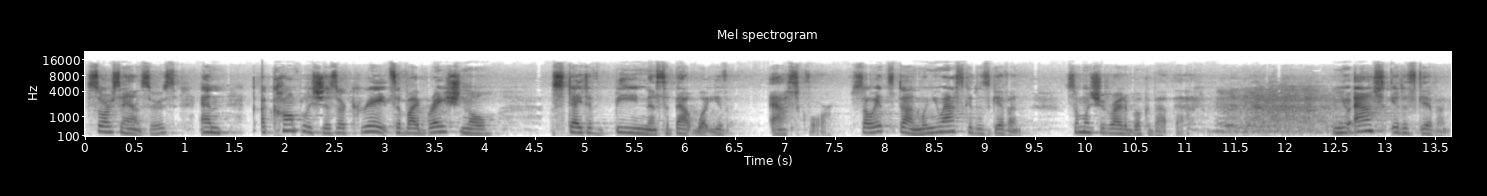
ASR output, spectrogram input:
source answers and accomplishes or creates a vibrational state of beingness about what you've asked for. So it's done. When you ask, it is given. Someone should write a book about that. when you ask, it is given.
